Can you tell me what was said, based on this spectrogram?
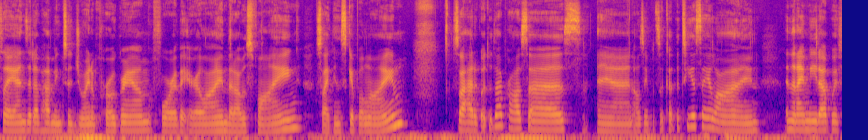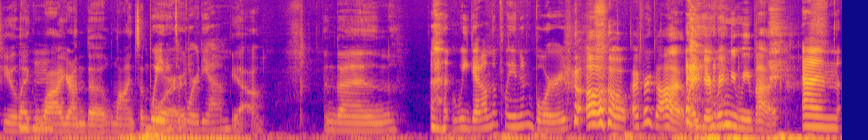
So I ended up having to join a program for the airline that I was flying so I can skip a line. So I had to go through that process and I was able to cut the TSA line. And then I meet up with you like mm-hmm. while you're on the line to board. Waiting to board. Yeah. Yeah. And then we get on the plane and board. oh, I forgot. Like you're bringing me back. and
